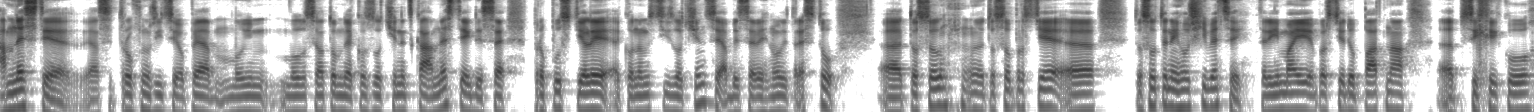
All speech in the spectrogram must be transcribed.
amnestie, já si troufnu říct opět, mluvím, mluvil jsem o tom jako zločinecká amnestie, kdy se propustili ekonomičtí zločinci, aby se vyhnuli trestu. To jsou, to jsou prostě, to jsou ty nejhorší věci, které mají prostě dopad na psychiku,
